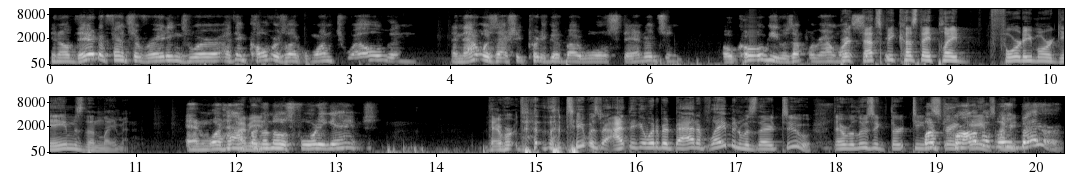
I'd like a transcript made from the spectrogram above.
You know, their defensive ratings were, I think Culver's like 112, and and that was actually pretty good by Wolves standards. And Okogie was up around. That's because they played 40 more games than Layman. And what happened I mean, in those 40 games? They were the, the, team was. I think it would have been bad if Layman was there too. They were losing 13 but straight probably games. Probably I mean, better.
